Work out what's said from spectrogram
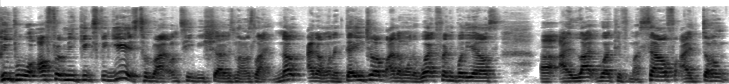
people were offering me gigs for years to write on TV shows, and I was like, nope, I don't want a day job. I don't want to work for anybody else. Uh, I like working for myself. I don't,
